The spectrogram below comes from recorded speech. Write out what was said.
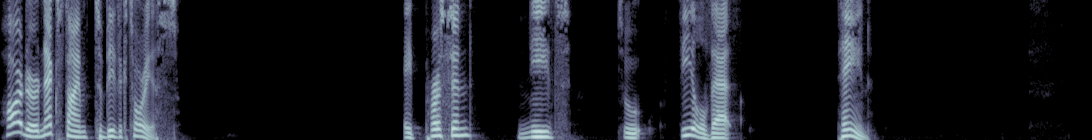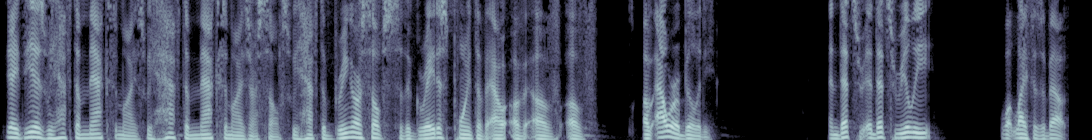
harder next time to be victorious. A person needs to feel that pain. The idea is we have to maximize. We have to maximize ourselves. We have to bring ourselves to the greatest point of our of of of of our ability, and that's that's really what life is about.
